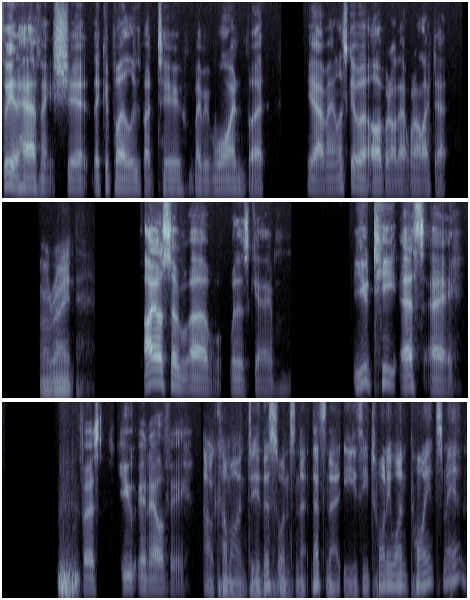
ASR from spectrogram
three and a half ain't shit. They could probably lose by two, maybe one, but yeah, man, let's go uh, Auburn on that one. I like that. All right. I also uh with this game, UTSA versus UNLV. Oh come on, dude! This one's not. That's not easy. Twenty-one points, man.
